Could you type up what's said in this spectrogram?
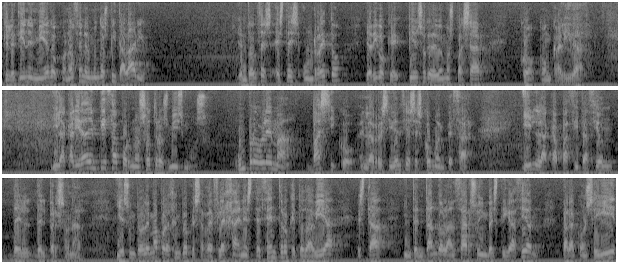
que le tienen miedo, conocen el mundo hospitalario. Y entonces este es un reto, ya digo que pienso que debemos pasar con, con calidad. Y la calidad empieza por nosotros mismos. Un problema básico en las residencias es cómo empezar y la capacitación del, personal. Y es un problema, por ejemplo, que se refleja en este centro que todavía está intentando lanzar su investigación. Para conseguir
